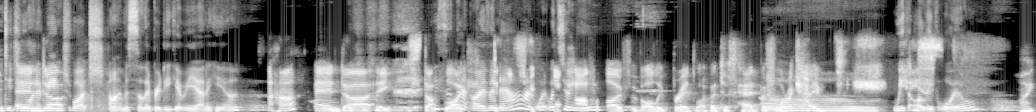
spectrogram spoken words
Did you want And, to uh, binge watch I'm a Celebrity, Get Me Out of Here? Uh huh. And uh, eat stuff Isn't like that over now? What- what's like your half new- a loaf of olive bread, like I just had before I came. Oh, with Jeez. olive oil. My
